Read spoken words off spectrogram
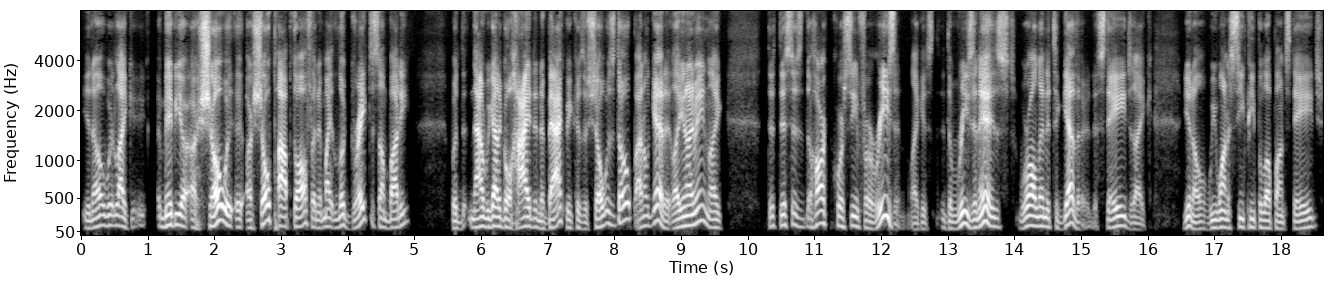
You know, we're like uh, maybe a, a show uh, a show popped off and it might look great to somebody, but now we got to go hide in the back because the show was dope. I don't get it. Like you know what I mean? Like th- this is the hardcore scene for a reason. Like it's the reason is we're all in it together. The stage, like you know, we want to see people up on stage.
